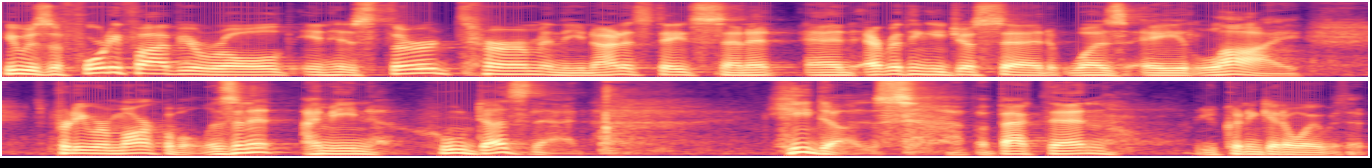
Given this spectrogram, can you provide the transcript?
He was a 45 year old in his third term in the United States Senate, and everything he just said was a lie. It's pretty remarkable, isn't it? I mean, who does that? He does. But back then, you couldn't get away with it.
